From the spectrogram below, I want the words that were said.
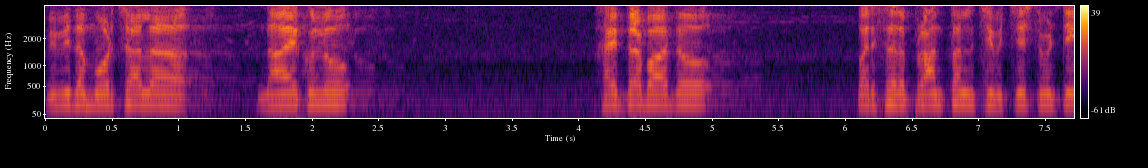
వివిధ మోర్చాల నాయకులు హైదరాబాదు పరిసర ప్రాంతాల నుంచి విచ్చేసినటువంటి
